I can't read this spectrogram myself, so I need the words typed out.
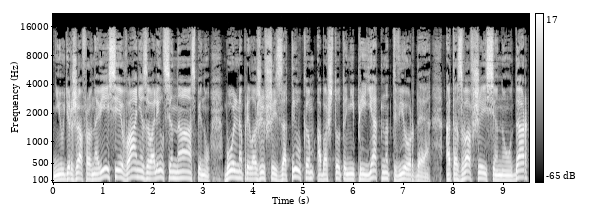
Не удержав равновесия, Ваня завалился на спину, больно приложившись затылком обо что-то неприятно твердое, отозвавшееся на удар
